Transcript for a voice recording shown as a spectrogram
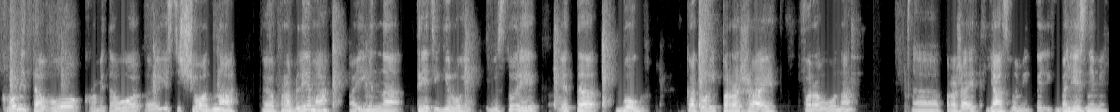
Кроме того, кроме того, есть еще одна проблема, а именно третий герой в истории – это Бог, который поражает фараона, э, поражает язвами, болезнями,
